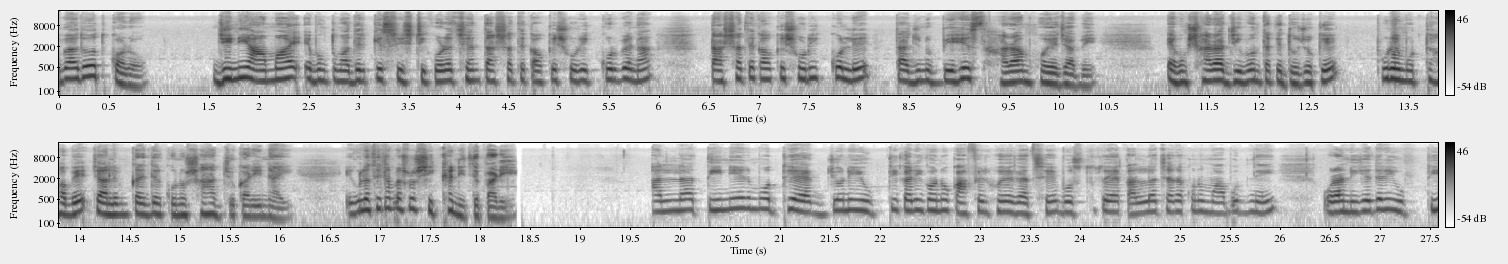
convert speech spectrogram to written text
ইবাদত করো। যিনি আমায় এবং তোমাদেরকে সৃষ্টি করেছেন, তার সাথে কাউকে শরিক করবে না। তার সাথে কাউকে শরিক করলে তার জন্য বেহেস্ত হারাম হয়ে যাবে এবং সারা জীবন তাকে দোজকে পুড়ে মরতে হবে। জালেমকারীদের কোনো সাহায্যকারী নাই। এগুলো থেকে আমরা আসলে শিক্ষা নিতে পারি। আল্লাহ তিনের মধ্যে একজনই উক্তিকারীগণও কাফের হয়ে গেছে। বস্তুত এক আল্লাহ ছাড়া কোনো মাবুদ নেই। ওরা নিজেদেরই উক্তি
